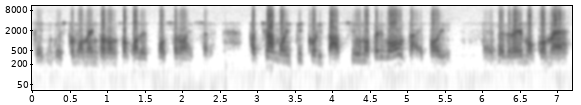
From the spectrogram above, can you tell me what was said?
che in questo momento non so quali possano essere. Facciamo i piccoli passi uno per volta e poi eh, vedremo come,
